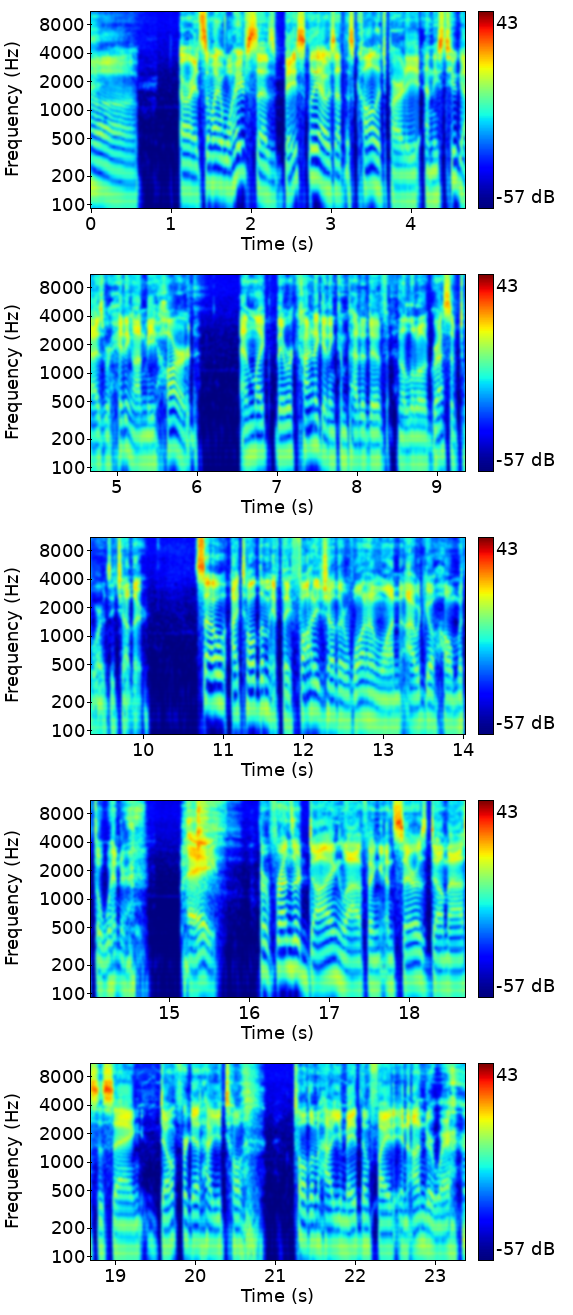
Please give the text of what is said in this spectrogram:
Uh, all right. So my wife says basically I was at this college party and these two guys were hitting on me hard. And like they were kind of getting competitive and a little aggressive towards each other. So I told them if they fought each other one on one, I would go home with the winner. Hey. Her friends are dying laughing, and Sarah's dumbass is saying, Don't forget how you told told them how you made them fight in underwear.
